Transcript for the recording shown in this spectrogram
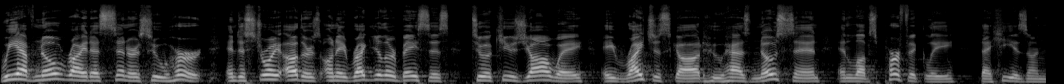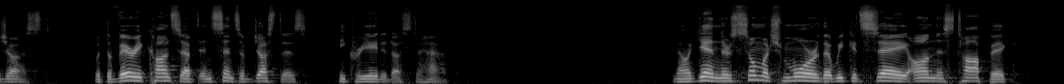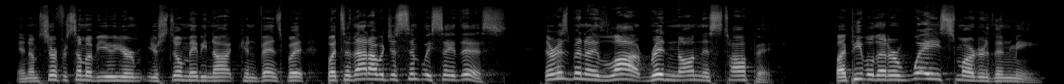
We have no right as sinners who hurt and destroy others on a regular basis to accuse Yahweh, a righteous God who has no sin and loves perfectly, that he is unjust, with the very concept and sense of justice he created us to have. Now, again, there's so much more that we could say on this topic. And I'm sure for some of you, you're, you're still maybe not convinced. But, but to that, I would just simply say this there has been a lot written on this topic by people that are way smarter than me.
